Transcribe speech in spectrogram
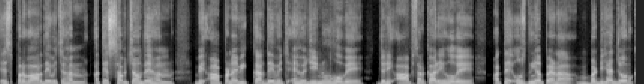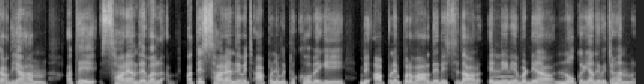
ਇਸ ਪਰਿਵਾਰ ਦੇ ਵਿੱਚ ਹਨ ਅਤੇ ਸਭ ਚਾਹੁੰਦੇ ਹਨ ਵੀ ਆਪਣੇ ਵੀ ਘਰ ਦੇ ਵਿੱਚ ਇਹੋ ਜੀ ਨੂੰ ਹੋਵੇ, ਜਿਹੜੀ ਆਪ ਸਰਕਾਰੀ ਹੋਵੇ ਅਤੇ ਉਸ ਦੀਆਂ ਭੈਣਾਂ ਵੱਡੀਆਂ ਜੋਬ ਕਰਦੀਆਂ ਹਨ ਅਤੇ ਸਾਰਿਆਂ ਦੇ ਵੱਲ, ਅਤੇ ਸਾਰਿਆਂ ਦੇ ਵਿੱਚ ਆਪਣੀ ਵੀ ਠੁੱਕ ਹੋਵੇਗੀ ਵੀ ਆਪਣੇ ਪਰਿਵਾਰ ਦੇ ਰਿਸ਼ਤੇਦਾਰ ਇੰਨੀ ਇੰਨੀ ਵੱਡੀਆਂ ਨੌਕਰੀਆਂ ਦੇ ਵਿੱਚ ਹਨ,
